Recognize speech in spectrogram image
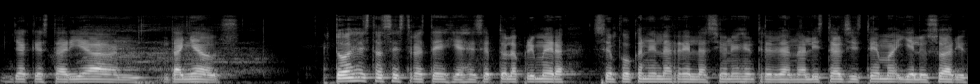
ya que estarían dañados. Todas estas estrategias, excepto la primera, se enfocan en las relaciones entre el analista del sistema y el usuario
